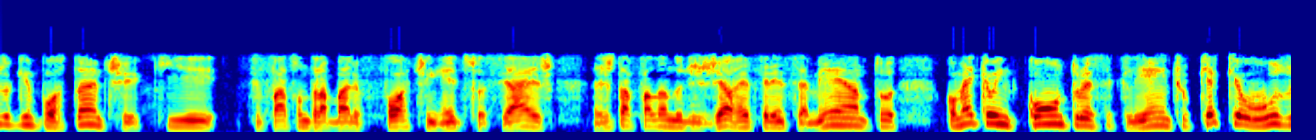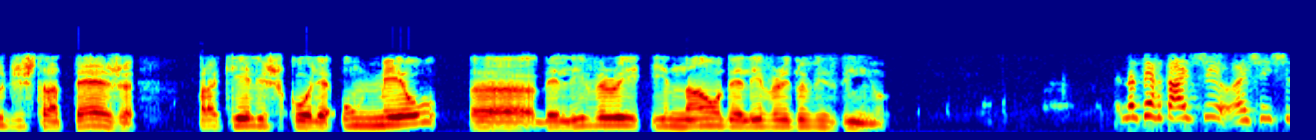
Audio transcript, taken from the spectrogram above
do que importante que se faça um trabalho forte em redes sociais. A gente está falando de georreferenciamento. Como é que eu encontro esse cliente? O que é que eu uso de estratégia para que ele escolha o meu uh, delivery e não o delivery do vizinho? Na verdade, a gente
